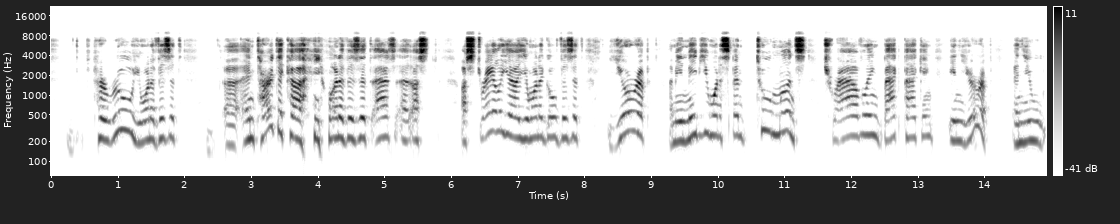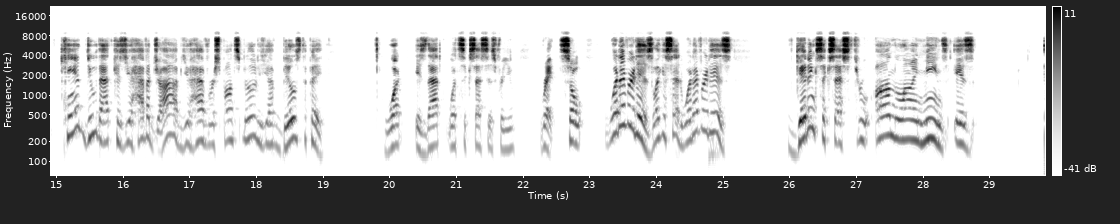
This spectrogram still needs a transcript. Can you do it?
Peru you want to visit uh, Antarctica you want to visit As uh, Australia you want to go visit Europe. I mean maybe you want to spend two months traveling backpacking in Europe and you can't do that because you have a job you have responsibilities you have bills to pay. What is that? What success is for you? Right so whatever it is like I said whatever it is getting success through online means is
